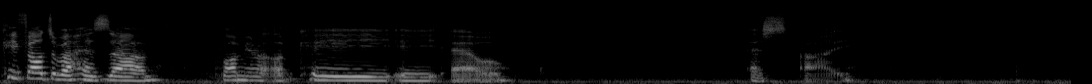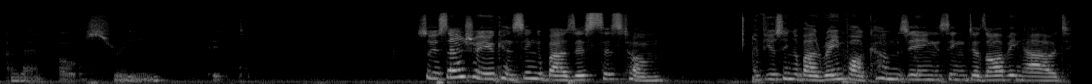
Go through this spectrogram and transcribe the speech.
K feldspar has a um, formula of KALSI and then O3, 8. So essentially you can think about this system. If you think about rainfall comes in, things dissolving out,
